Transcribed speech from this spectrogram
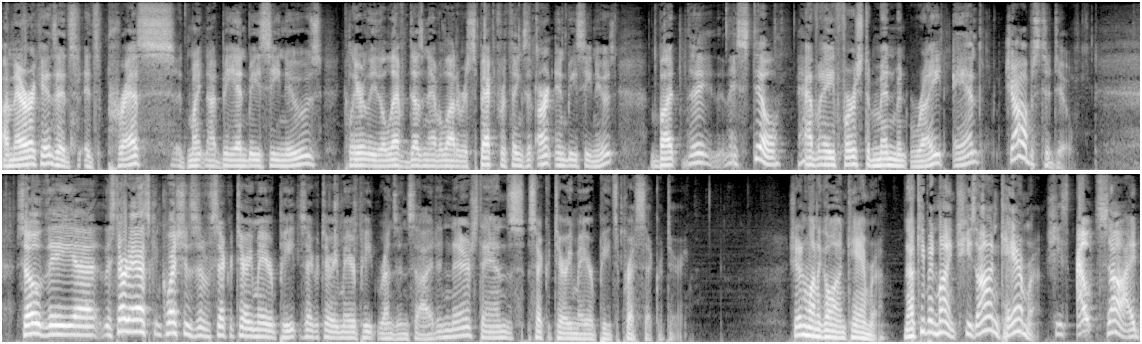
Americans. It's it's press. It might not be NBC News. Clearly, the left doesn't have a lot of respect for things that aren't NBC News, but they they still have a First Amendment right and jobs to do. So they uh, they start asking questions of Secretary Mayor Pete. Secretary Mayor Pete runs inside, and there stands Secretary Mayor Pete's press secretary. She didn't want to go on camera. Now, keep in mind, she's on camera. She's outside.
